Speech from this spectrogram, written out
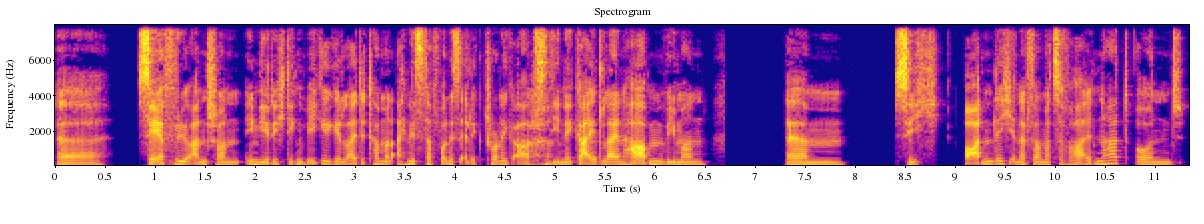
äh, sehr früh an schon in die richtigen Wege geleitet haben. Und eines davon ist Electronic Arts, Aha. die eine Guideline haben, wie man ähm, sich ordentlich in der Firma zu verhalten hat und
